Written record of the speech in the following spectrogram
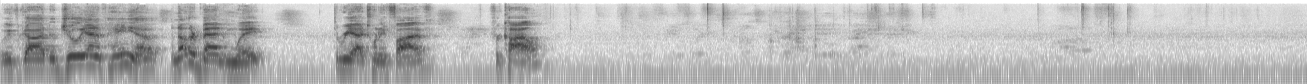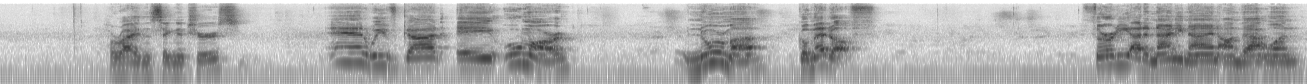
We've got Juliana Pena, another bantamweight. Three out of 25 for Kyle. Horizon signatures. And we've got a Umar Nurma Gomedov. 30 out of 99 on that one.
